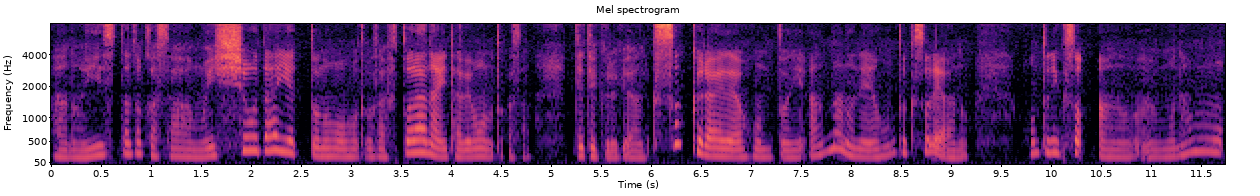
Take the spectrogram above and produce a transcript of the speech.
あのインスタとかさもう一生ダイエットの方法とかさ太らない食べ物とかさ出てくるけどクソくらいだよ本当に。あんなのねほんとクソだよあの本当にクソ。あのもう何も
